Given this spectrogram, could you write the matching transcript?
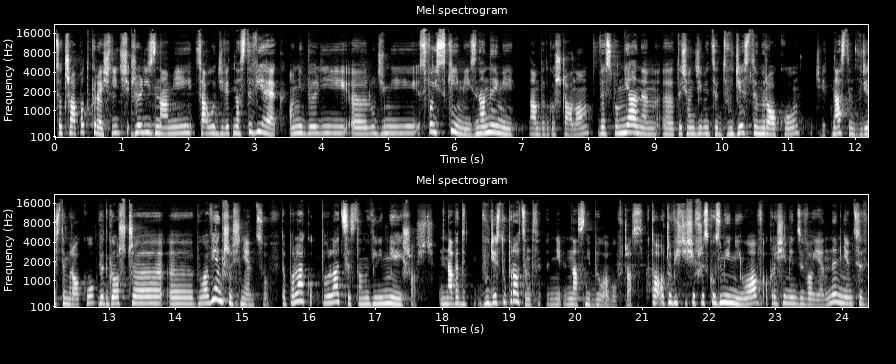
co trzeba podkreślić, żyli z nami cały XIX wiek. Oni byli ludźmi swojskimi, znanymi nam bydgoszczanom. We wspomnianym 1920 e, roku 19-20 roku w Bydgoszczy y, była większość Niemców. To Polaku, Polacy stanowili mniejszość. Nawet 20% nie, nas nie było wówczas. To oczywiście się wszystko zmieniło w okresie międzywojennym. Niemcy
